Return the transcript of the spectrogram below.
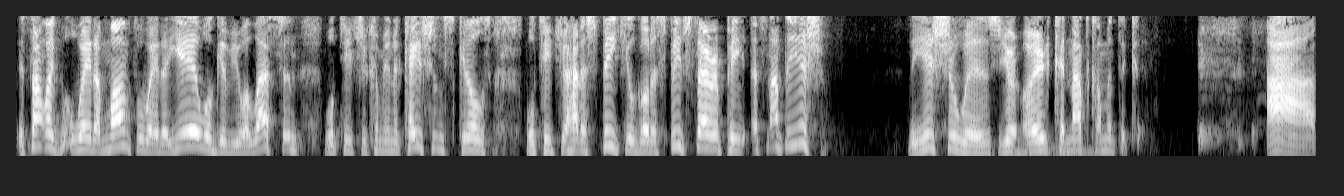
It's not like we'll wait a month, we'll wait a year, we'll give you a lesson, we'll teach you communication skills, we'll teach you how to speak, you'll go to speech therapy. That's not the issue. The issue is your oil cannot come into kill. Ah,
